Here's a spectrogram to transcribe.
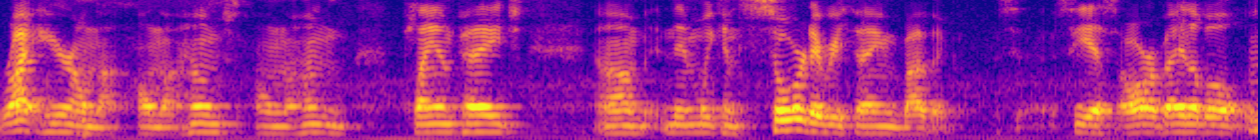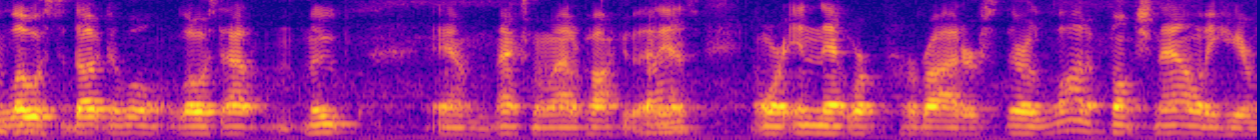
right here on the on the home on the home plan page. Um, and then we can sort everything by the CSR available, lowest deductible, lowest out MOOP, and maximum out of pocket that is, Right. or in network providers. There are a lot of functionality here.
